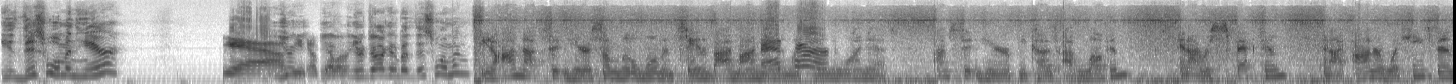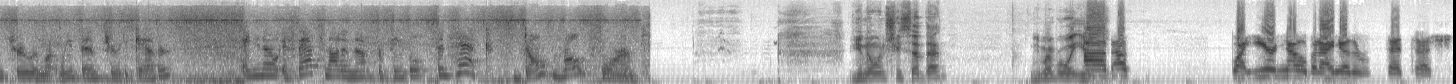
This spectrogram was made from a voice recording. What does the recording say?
is this woman here? Yeah, you're, you know, Hillary. You're talking about this woman? You know, I'm not sitting here as some little woman standing by my man like Tammy Wynette. I'm sitting here because I love him and I respect him and I honor what he's been through and what we've been through together. And you know, if that's not enough for people, then heck, don't vote for him. You know when she said that? You remember what you... Uh, about what year? No, but I know the, that uh, sh-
